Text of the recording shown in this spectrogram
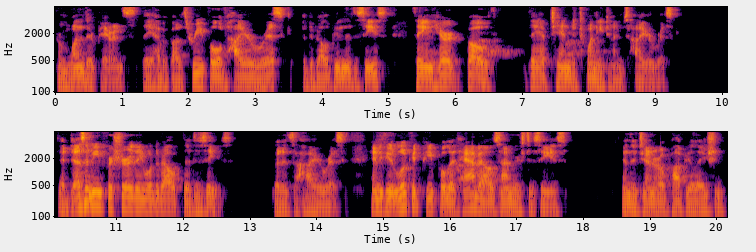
from one of their parents, they have about a threefold higher risk of developing the disease. If they inherit both, they have 10 to 20 times higher risk. That doesn't mean for sure they will develop the disease, but it's a higher risk. And if you look at people that have Alzheimer's disease and the general population,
